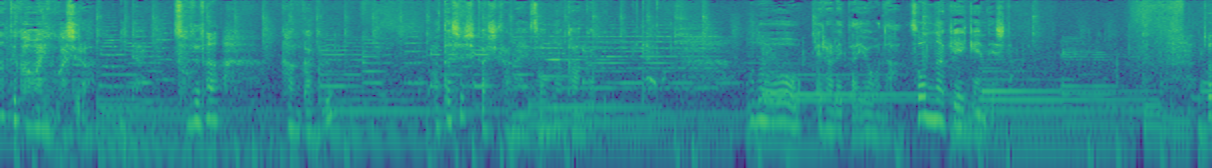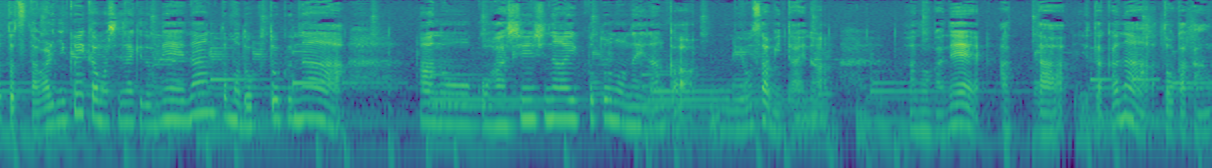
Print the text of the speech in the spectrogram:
なんて可愛いのかしら？みたいな。そんな感覚？私しか知らないそんな感覚みたいな。ものを得られたようなそんな経験でした。ちょっと伝わりにくいかもしれないけどね。なんとも独特なあのこう発信しないことのねなんか良さみたいなあのがねあった豊かな10日間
